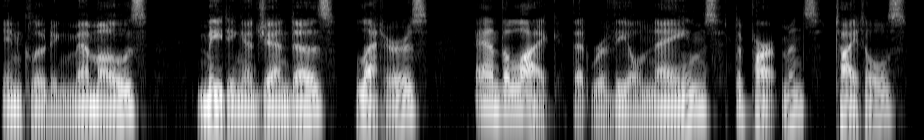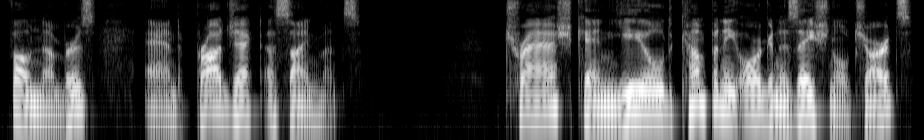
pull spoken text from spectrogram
including memos, meeting agendas, letters, and the like that reveal names, departments, titles, phone numbers, and project assignments. Trash can yield company organizational charts,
